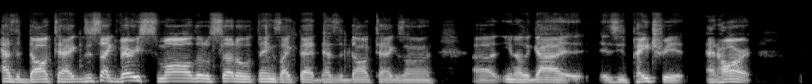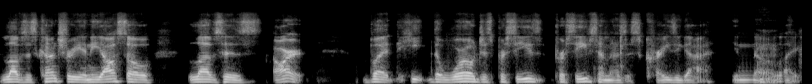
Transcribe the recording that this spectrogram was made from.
has the dog tag. Just like very small, little subtle things like that. Has the dog tags on. Uh, you know, the guy is a patriot at heart, loves his country, and he also loves his art. But he, the world just perceives perceives him as this crazy guy. You know, Mhm. like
